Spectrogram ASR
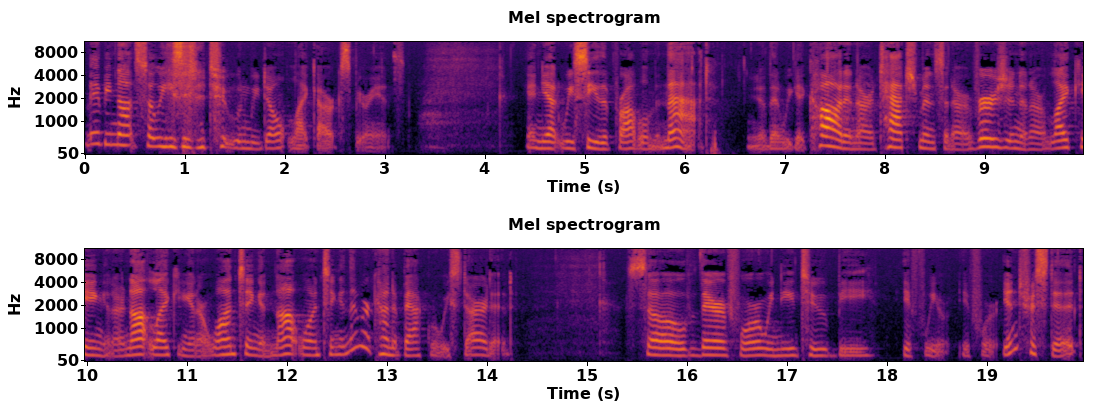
Maybe not so easy to do when we don't like our experience. And yet we see the problem in that. You know, then we get caught in our attachments and our aversion and our liking and our not liking and our wanting and not wanting, and then we're kind of back where we started. So therefore, we need to be, if we if we're interested,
